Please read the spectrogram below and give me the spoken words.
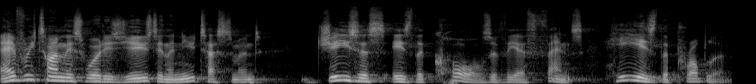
every time this word is used in the New Testament, Jesus is the cause of the offense. He is the problem.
